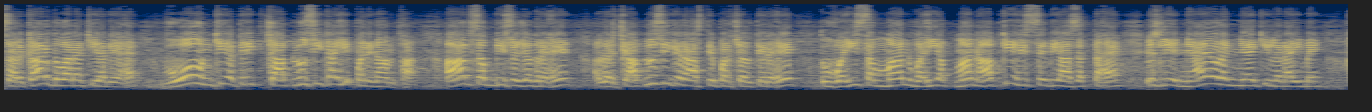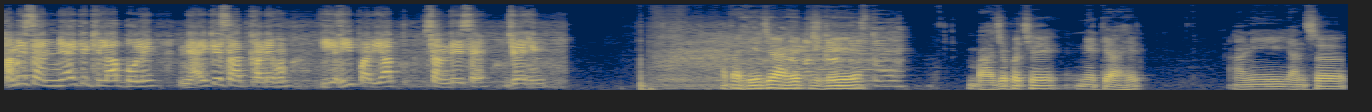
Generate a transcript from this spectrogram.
सरकार द्वारा किया गया है वो उनकी अतिरिक्त चापलूसी का ही परिणाम था। आप सब भी सजग रहे अगर चापलूसी के रास्ते पर चलते रहे तो वही सम्मान वही अपमान आपके हिस्से भी आ सकता है। इसलिए न्याय और अन्याय की लड़ाई में हमेशा अन्याय के खिलाफ बोले न्याय के साथ खड़े हों यही पर्याप्त संदेश है। जय हिंद। आता हे जे आहेत हे। भाजपचे नेते आहेत. आणि यांचं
